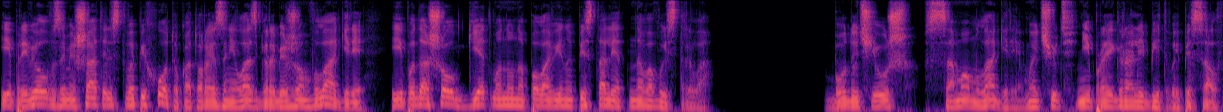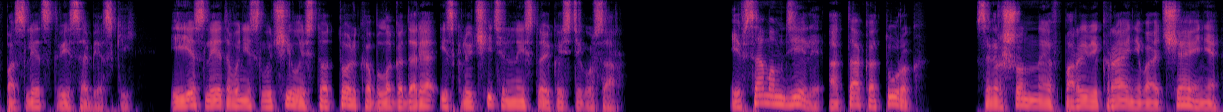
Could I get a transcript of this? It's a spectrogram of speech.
и привел в замешательство пехоту, которая занялась грабежом в лагере, и подошел к Гетману наполовину пистолетного выстрела. «Будучи уж в самом лагере, мы чуть не проиграли битвы», писал впоследствии Собеский. «И если этого не случилось, то только благодаря исключительной стойкости гусар». И в самом деле атака турок, совершенная в порыве крайнего отчаяния,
